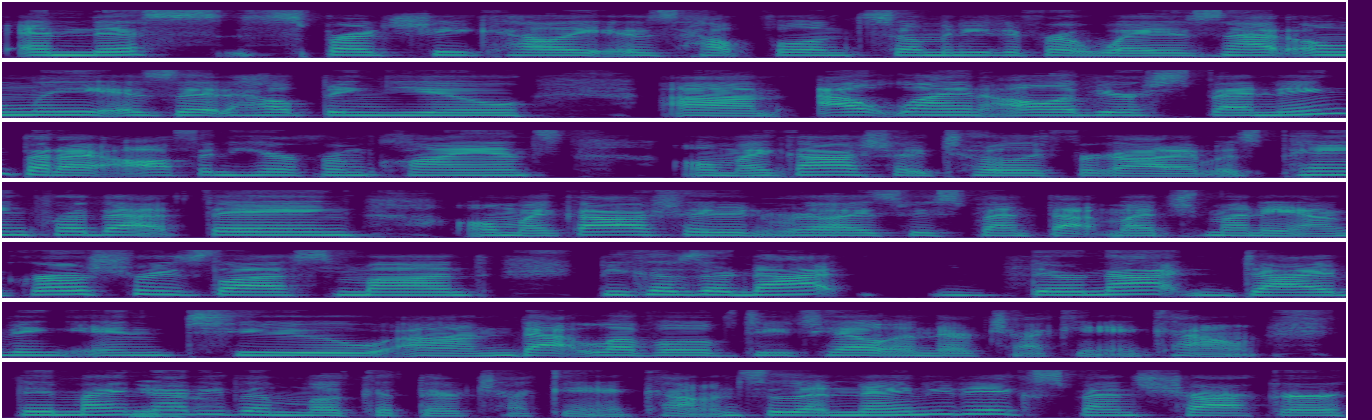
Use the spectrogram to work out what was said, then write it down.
and this spreadsheet, Kelly, is helpful in so many different ways. Not only is it helping you um, outline all of your spending, but I often hear from clients, oh my gosh, I totally forgot I was paying for that thing. Oh my gosh, I didn't realize we spent that much money on groceries last month because they're not they're not diving into um, that level of detail in their checking account. They might not even look at their checking account. And so that 90 day expense tracker,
